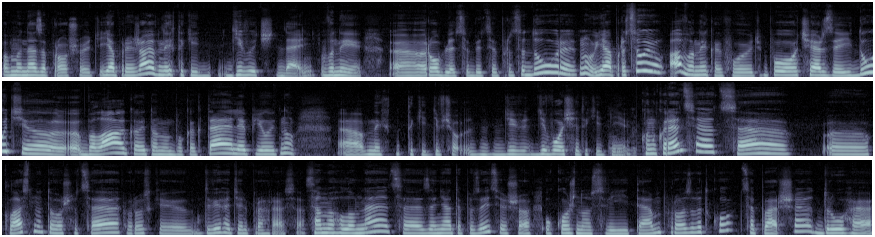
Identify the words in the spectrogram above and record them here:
мене запрошують. Я приїжджаю, в них такий дівич день. Вони е, роблять собі ці процедури. Ну, я працюю, а вони кайфують. По черзі йдуть, е, балакають там або коктейлі п'ють. Ну, е, в них такі дівчо, дів, дівочі такі дні. Конкуренція це. Е, Класно, тому що це по-русски двигатель прогресу. Саме головне це зайняти позицію, що у кожного свій темп розвитку. Це перше. Друге,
